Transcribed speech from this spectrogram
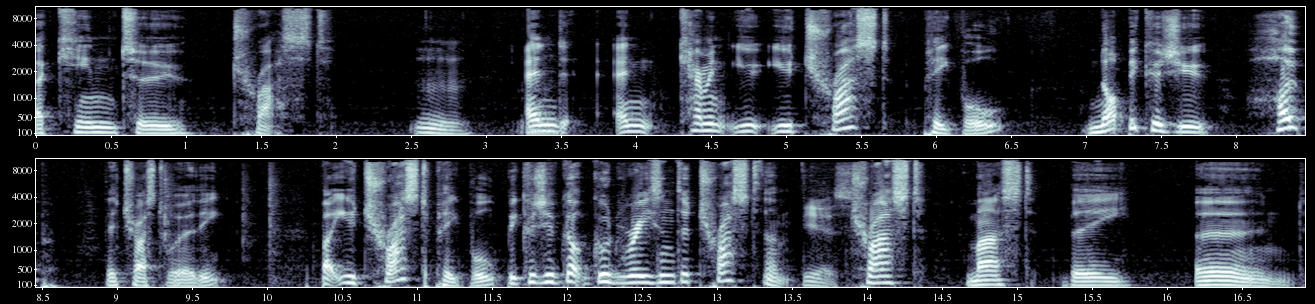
akin to trust. Mm. And and Cameron, you, you trust people not because you hope they're trustworthy, but you trust people because you've got good reason to trust them. Yes. Trust must be earned.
